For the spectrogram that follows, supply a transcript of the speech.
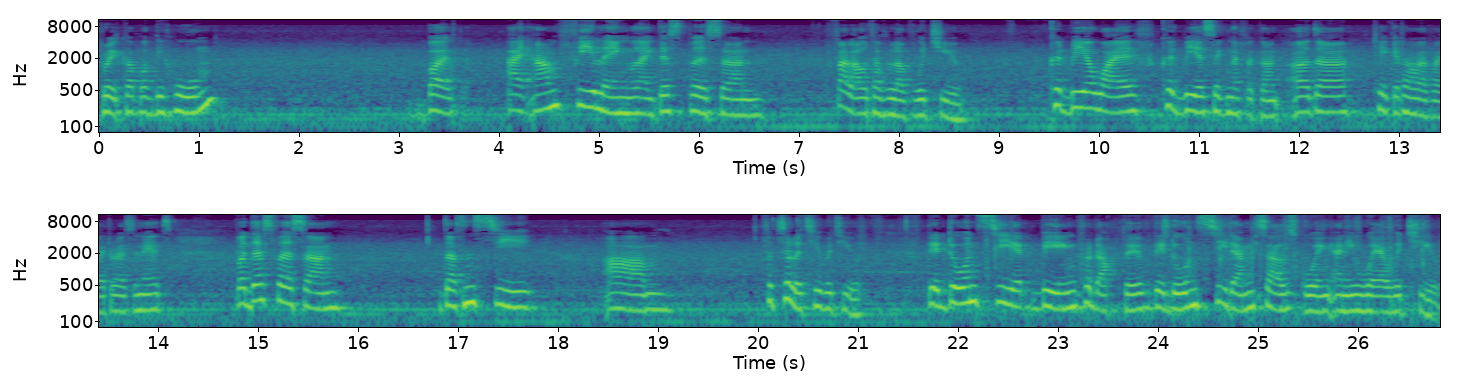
breakup of the home. But I am feeling like this person fell out of love with you. Could be a wife, could be a significant other, take it however it resonates. But this person doesn't see um, fertility with you. They don't see it being productive. They don't see themselves going anywhere with you.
